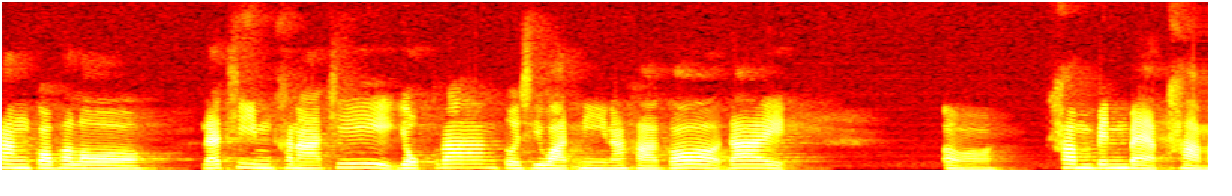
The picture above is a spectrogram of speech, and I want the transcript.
ทางกพลและทีมคณะที่ยกร่างตัวชี้วัดนี้นะคะ ก็ได้ทำเป็นแบบถาม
